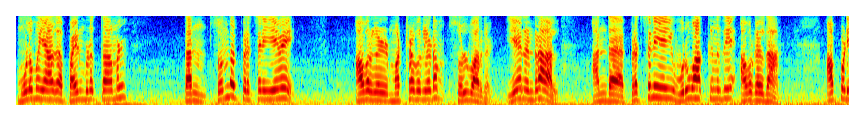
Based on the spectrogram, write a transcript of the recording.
முழுமையாக பயன்படுத்தாமல் தன் சொந்த பிரச்சனையவே அவர்கள் மற்றவர்களிடம் சொல்வார்கள். ஏனென்றால் அந்த பிரச்சனையை உருவாக்குனதே அவர்கள்தான். அப்படி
